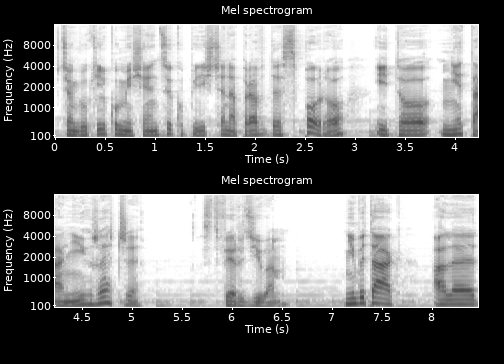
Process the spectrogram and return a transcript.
W ciągu kilku miesięcy kupiliście naprawdę sporo i to nie tanich rzeczy, stwierdziłem. Niby tak, ale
